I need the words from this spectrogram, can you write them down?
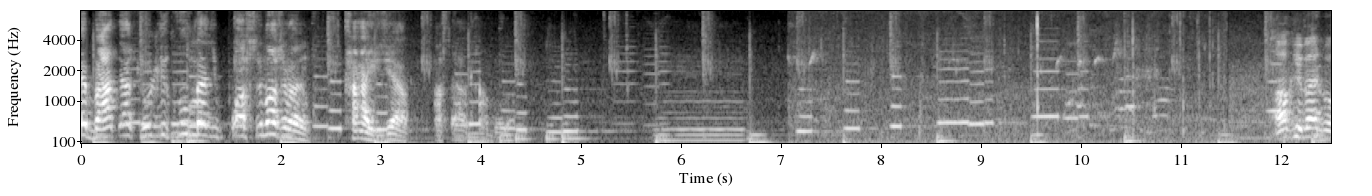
এ বাকা চুলি খুব মাঝে পশে বসে খাইছি আস্তে আর খাব না। ও কি? বার গো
